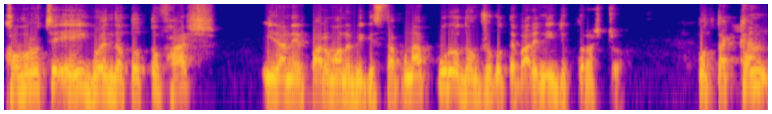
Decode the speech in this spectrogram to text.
খবর হচ্ছে এই গোয়েন্দা তথ্য ফাঁস, ইরানের পারমাণবিক স্থাপনা পুরো ধ্বংস করতে পারেনি যুক্তরাষ্ট্র। প্রত্যাখ্যান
